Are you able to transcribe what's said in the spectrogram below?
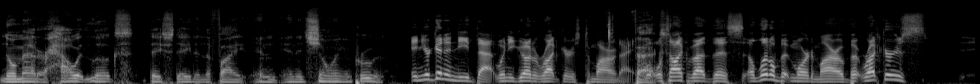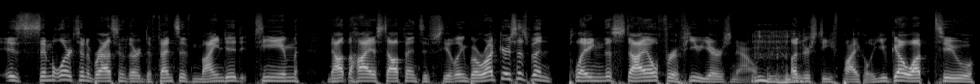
No matter how it looks, they've stayed in the fight, and, and it's showing and improvement. And you're going to need that when you go to Rutgers tomorrow night. Facts. We'll talk about this a little bit more tomorrow, but Rutgers is similar to Nebraska. They're a defensive minded team, not the highest offensive ceiling, but Rutgers has been playing this style for a few years now Mm-hmm. under Steve Pikiell. You go up to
